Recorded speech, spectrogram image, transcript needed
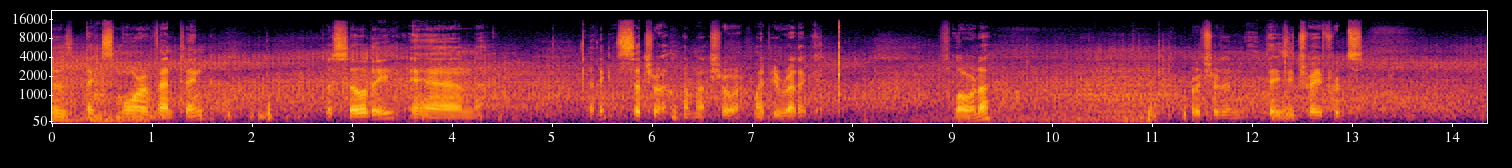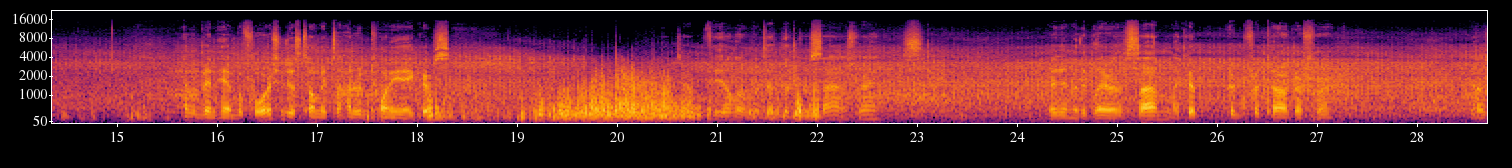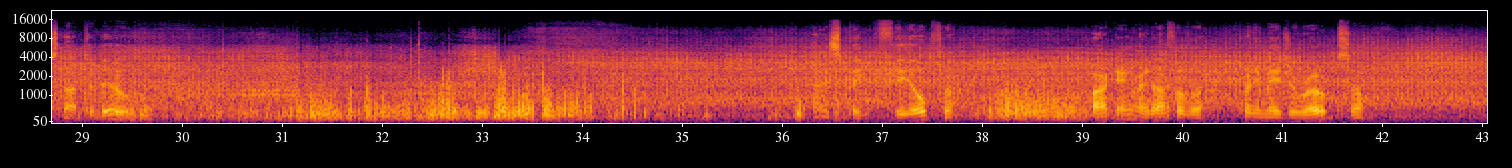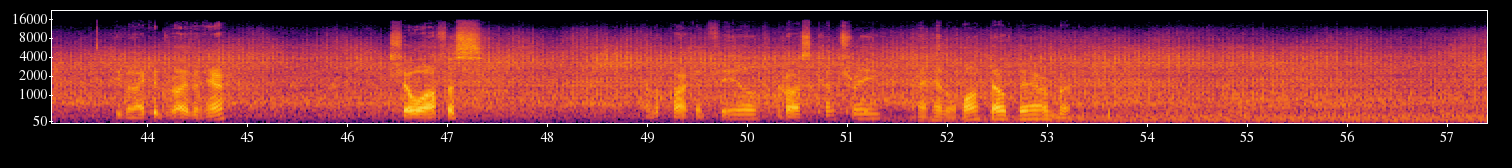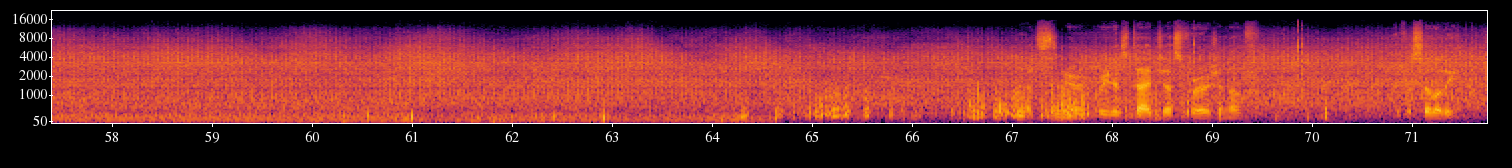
is Exmoor Eventing facility and I think it's Citra, I'm not sure, might be Reddick, Florida. Richard and Daisy Trayford's. Haven't been here before, she just told me it's 120 acres. Jump field over to the dressage rings. Right into the glare of the sun like a good photographer not to do. Nice big field for parking right off of a pretty major road, so even I could drive in here. Show office. And the parking field, cross country. I haven't walked out there, but Reader's Digest version of the facility.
